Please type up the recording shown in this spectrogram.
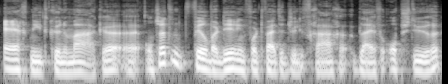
echt niet kunnen maken. Eh, ontzettend veel waardering voor het feit dat jullie vragen blijven opsturen.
